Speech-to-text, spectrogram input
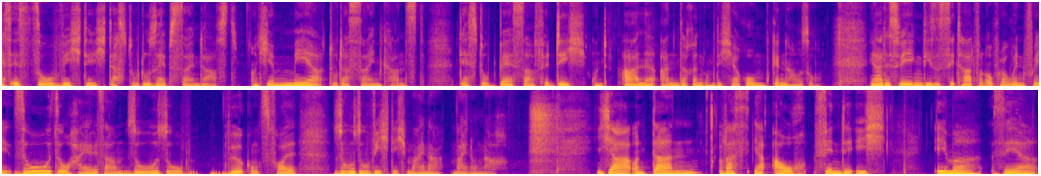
Es ist so wichtig, dass du du selbst sein darfst. Und je mehr du das sein kannst, desto besser für dich und alle anderen um dich herum genauso. Ja, deswegen dieses Zitat von Oprah Winfrey so, so heilsam, so, so wirkungsvoll, so, so wichtig meiner Meinung nach. Ja, und dann, was ja auch, finde ich, immer sehr,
